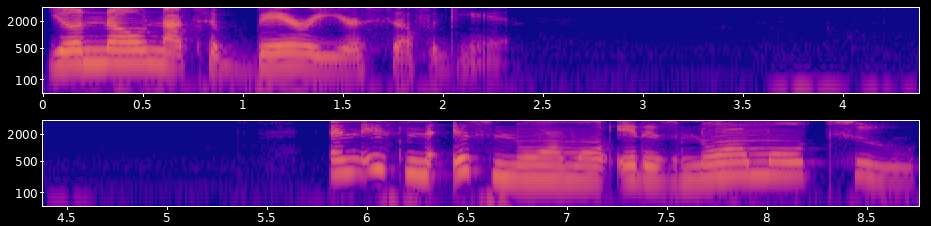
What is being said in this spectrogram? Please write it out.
You'll know not to bury yourself again. And it's it's normal. It is normal to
